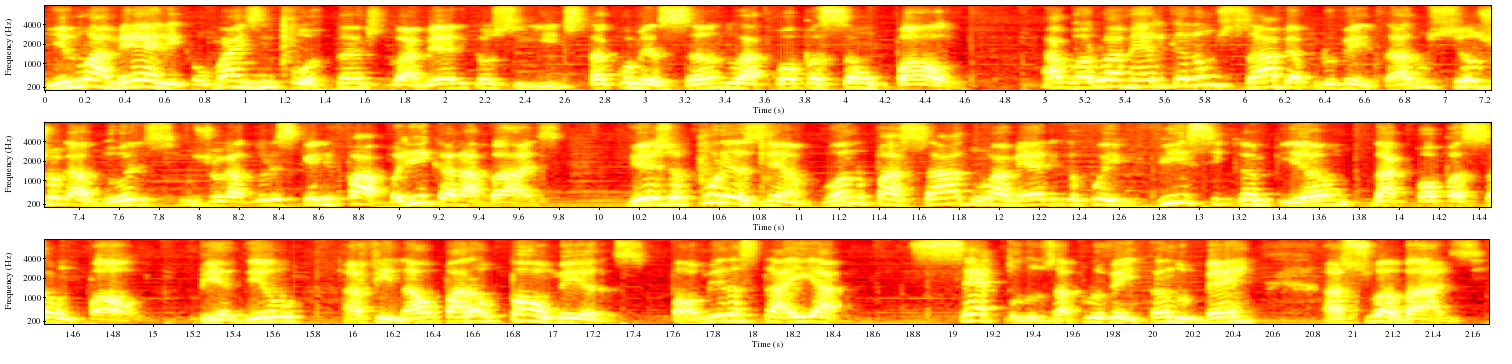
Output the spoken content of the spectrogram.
E no América, o mais importante do América é o seguinte: está começando a Copa São Paulo. Agora, o América não sabe aproveitar os seus jogadores, os jogadores que ele fabrica na base. Veja, por exemplo, ano passado o América foi vice-campeão da Copa São Paulo. Perdeu a final para o Palmeiras. Palmeiras está aí há séculos aproveitando bem a sua base.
